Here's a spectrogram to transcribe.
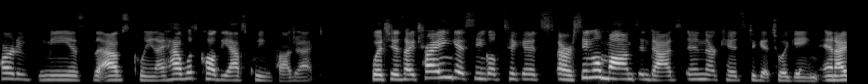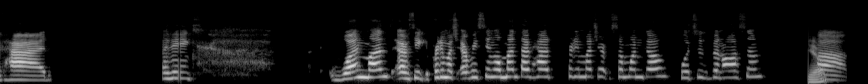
part of me is the Avs Queen. I have what's called the Avs Queen Project, which is I try and get single tickets or single moms and dads and their kids to get to a game. And I've had, I think, one month. I think pretty much every single month I've had pretty much someone go, which has been awesome. Yeah. Um,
